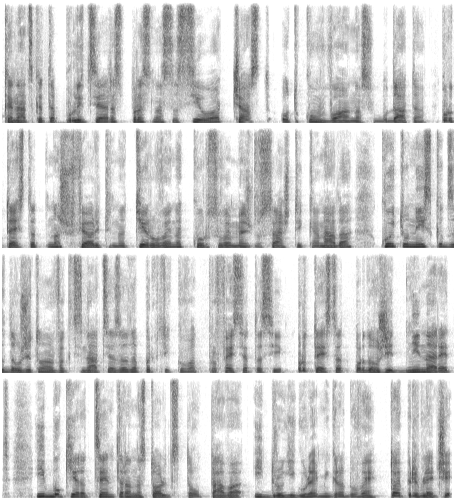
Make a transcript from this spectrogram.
Канадската полиция разпръсна със сила част от конвоя на свободата. Протестът на шофьорите на тирове на курсове между САЩ и Канада, които не искат задължителна вакцинация, за да практикуват професията си. Протестът продължи дни наред и блокира центъра на столицата Отава и други големи градове. Той привлече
